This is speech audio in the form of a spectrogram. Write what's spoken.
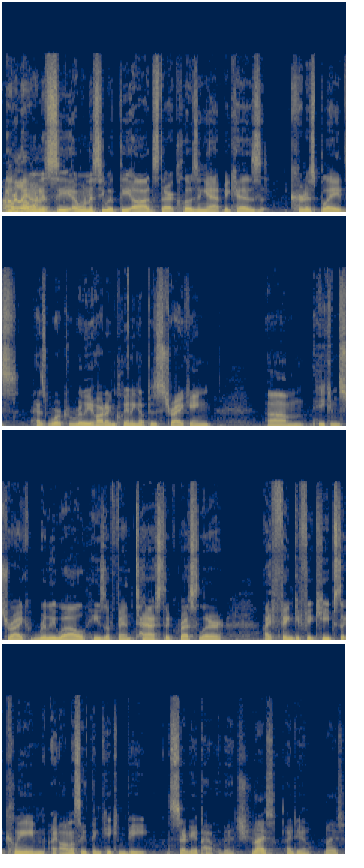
I'm I, really. I want to see. I want to see what the odds start closing at because Curtis Blaydes has worked really hard on cleaning up his striking. Um, he can strike really well. He's a fantastic wrestler. I think if he keeps it clean, I honestly think he can beat Sergey Pavlovich. Nice, I do. nice.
